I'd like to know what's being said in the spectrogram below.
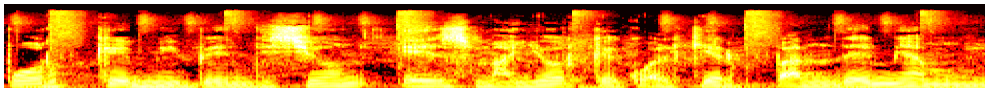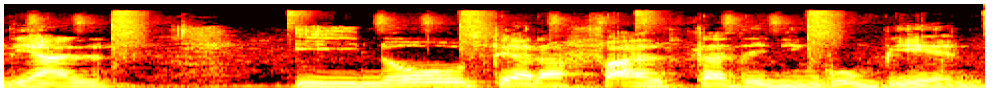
porque mi bendición es mayor que cualquier pandemia mundial y no te hará falta de ningún bien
